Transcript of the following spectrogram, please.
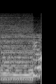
you.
